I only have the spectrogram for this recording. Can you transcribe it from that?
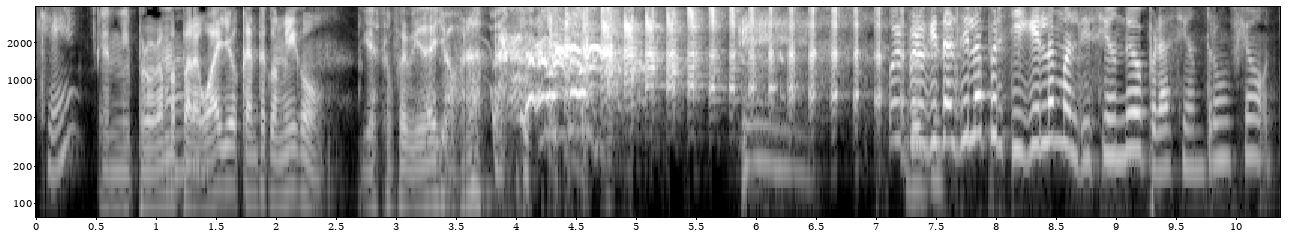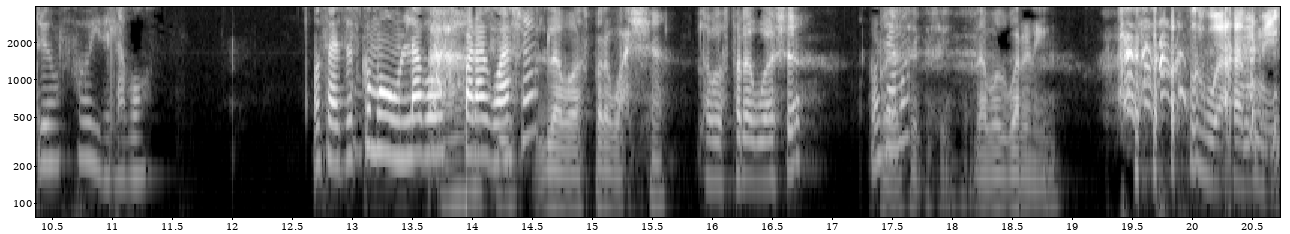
¿Qué? En el programa Ah. paraguayo Canta conmigo. Y esto fue vida y obra. Oye, pero ¿qué tal si la persigue la maldición de Operación Triunfo, Triunfo y de la voz? O sea, eso es como un la voz Ah, paraguaya. sí, la voz paraguaya. La voz paraguaya. ¿Cómo se Puede llama? que sí. La voz guaraní. Guani.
